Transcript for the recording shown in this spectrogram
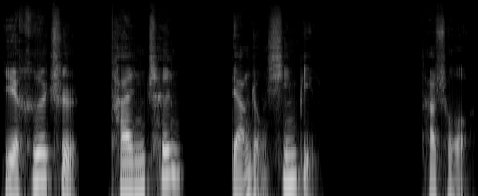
也呵斥贪嗔两种心病。他说：“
